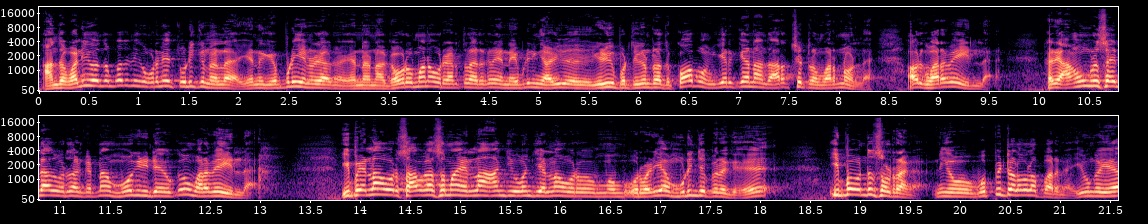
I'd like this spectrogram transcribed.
அந்த வழி வந்தபோது நீங்கள் உடனே துடிக்கணும்ல. எனக்கு எப்படி என்னுடைய என்ன நான் கௌரவமான ஒரு இடத்துல இருக்கிறேன். என்னை எப்படி நீங்கள் அழிவு இழிவுபடுத்துகின்ற அந்த கோபம் இயற்கையான அந்த அறச்சீற்றம் வரணும்ல. அவருக்கு வரவே இல்லை. சரி அவங்க சைடாவது வருதான்னு கேட்டால் மோகினி டேவுக்கும் வரவே இல்லை. இப்போ எல்லாம் ஒரு சாவகாசமாக எல்லாம் ஆஞ்சி ஓஞ்சி எல்லாம் ஒரு ஒரு வழியாக முடிஞ்ச பிறகு இப்போ வந்து சொல்கிறாங்க நீங்கள் ஒப்பிட்ட அளவில் பாருங்கள் இவங்க ஏ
